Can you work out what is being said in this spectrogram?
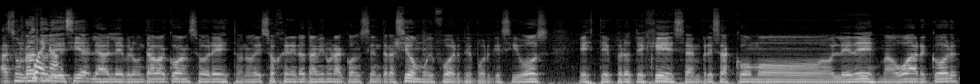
Hace un rato le decía, le, preguntaba a Coan sobre esto, ¿no? Eso generó también una concentración muy fuerte, porque si vos este, protegés a empresas como Ledesma o Arcor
